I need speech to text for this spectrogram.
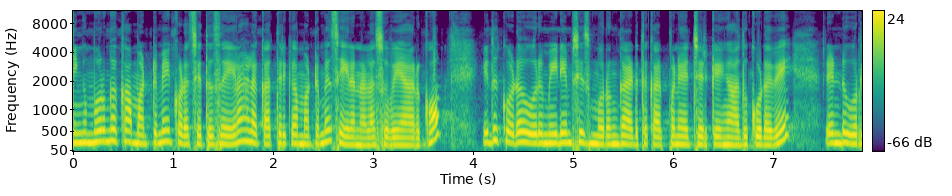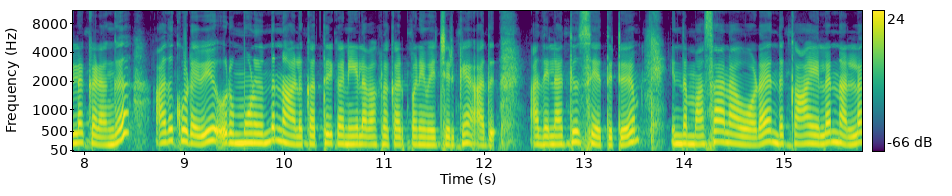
நீங்கள் முருங்கைக்காய் மட்டுமே கூட சேர்த்து செய்யலாம். இல்லை கத்திரிக்காய் மட்டுமே செய்யலாம். நல்லா சுவையாக இருக்கும். இது கூட ஒரு மீடியம் சைஸ் முருங்கை எடுத்து கட் பண்ணி வச்சுருக்கீங்க. அது கூடவே ரெண்டு ரெண்டு உருளைக்கிழங்கு அது கூடவே ஒரு மூணுலேருந்து நாலு கத்திரிக்காய் நீல வாக்கில் கட் பண்ணி வச்சுருக்கேன் அது. அது எல்லாத்தையும் சேர்த்துட்டு இந்த மசாலாவோட இந்த காயெல்லாம் நல்லா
